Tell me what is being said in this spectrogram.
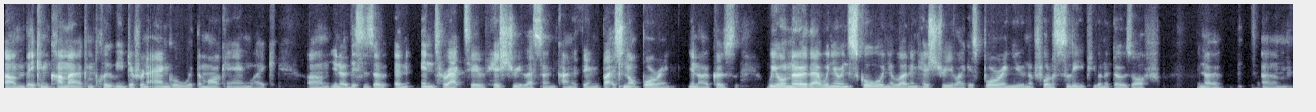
um, they can come at a completely different angle with the marketing. Like, um, you know, this is a, an interactive history lesson kind of thing, but it's not boring. You know, because we all know that when you're in school and you're learning history, like it's boring, you're gonna fall asleep, you're gonna doze off, you know, um,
